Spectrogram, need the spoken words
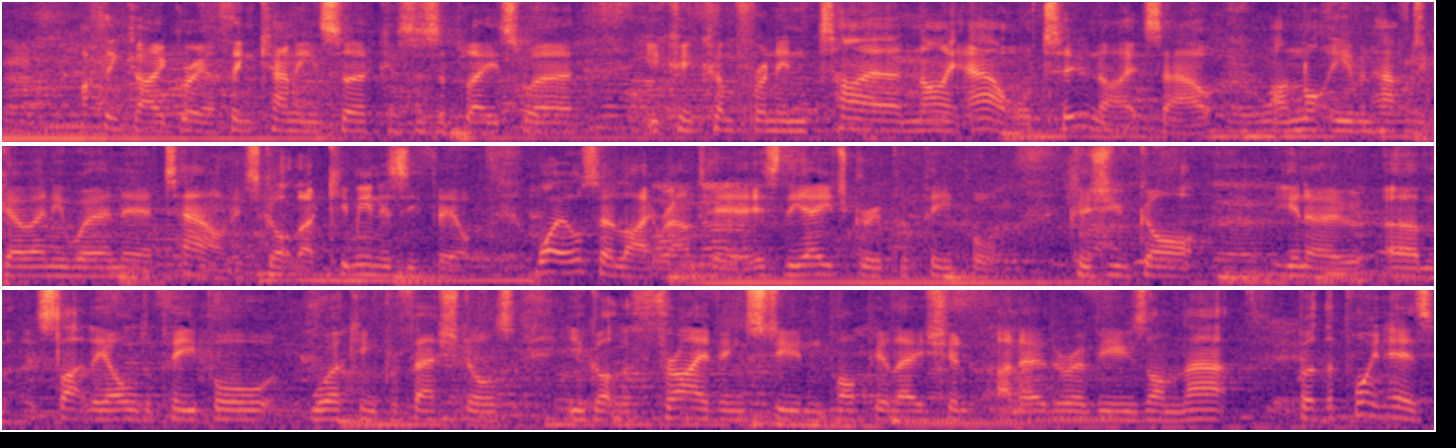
I think I agree. I think Canning Circus is a place where you can come for an entire night out or two nights out and not even have to go anywhere near town. It's got that community feel. What I also like around here is the age group of people because you've got, you know, um, slightly older people, working professionals, you've got the thriving student population. I know there are views on that. But the point is,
